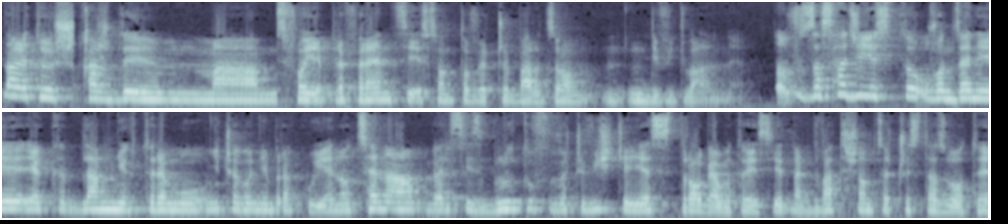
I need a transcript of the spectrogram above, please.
no ale to już każdy ma swoje preferencje, są to rzeczy bardzo indywidualne. No, w zasadzie jest to urządzenie, jak dla mnie, któremu niczego nie brakuje. No, cena wersji z Bluetooth rzeczywiście jest droga, bo to jest jednak 2300 zł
